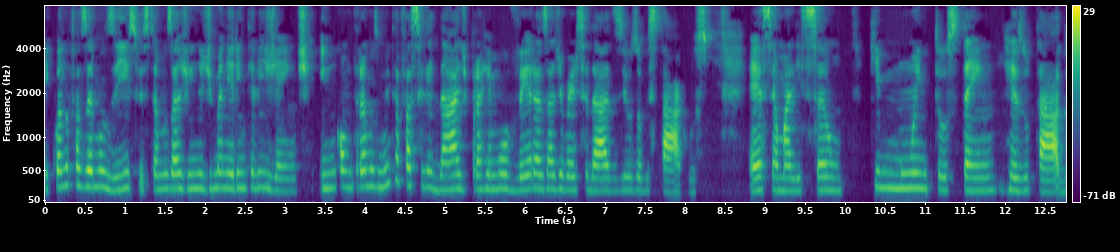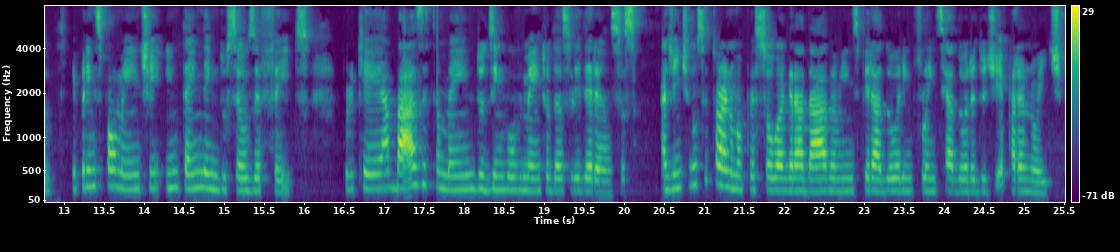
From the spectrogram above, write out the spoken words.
E quando fazemos isso, estamos agindo de maneira inteligente e encontramos muita facilidade para remover as adversidades e os obstáculos. Essa é uma lição que muitos têm resultado e principalmente entendem dos seus efeitos, porque é a base também do desenvolvimento das lideranças. A gente não se torna uma pessoa agradável, inspiradora, influenciadora do dia para a noite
